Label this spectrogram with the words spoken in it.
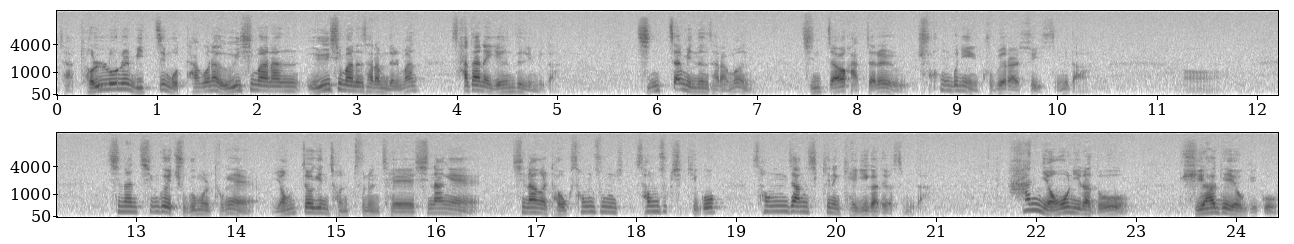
자, 결론을 믿지 못하거나 의심하는 의심하는 사람들만 사단에게 흔들립니다. 진짜 믿는 사람은 진짜와 가짜를 충분히 구별할 수 있습니다. 어, 친한 친구의 죽음을 통해 영적인 전투는 제 신앙의 신앙을 더욱 성숙, 성숙시키고 성장시키는 계기가 되었습니다. 한 영혼이라도 귀하게 여기고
